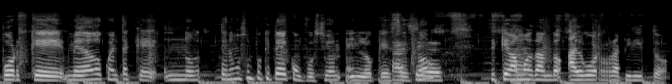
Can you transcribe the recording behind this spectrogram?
porque me he dado cuenta que no tenemos un poquito de confusión en lo que es eso. Así que vamos dando algo rapidito.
